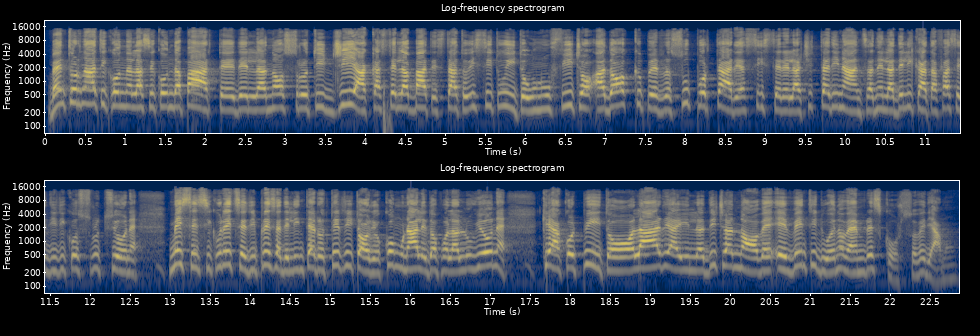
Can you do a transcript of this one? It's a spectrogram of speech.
Bentornati con la seconda parte del nostro TG. A Castellabate è stato istituito un ufficio ad hoc per supportare e assistere la cittadinanza nella delicata fase di ricostruzione, messa in sicurezza e ripresa dell'intero territorio comunale dopo l'alluvione che ha colpito l'area il 19 e 22 novembre scorso. Vediamo.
